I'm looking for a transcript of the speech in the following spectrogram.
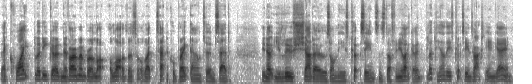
they're quite bloody good. And if I remember a lot a lot of the sort of like technical breakdown to them said, you know, you lose shadows on these cutscenes and stuff, and you're like going, bloody hell, these cutscenes are actually in game.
